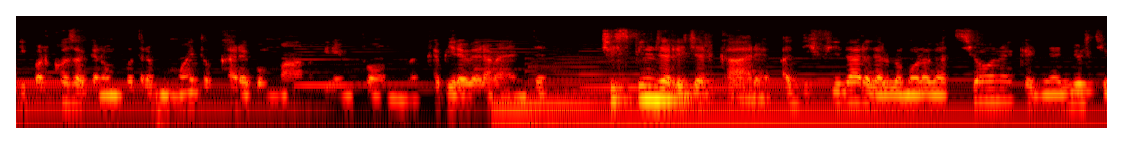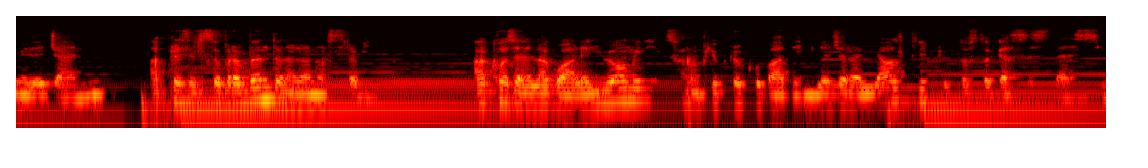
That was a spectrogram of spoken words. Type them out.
di qualcosa che non potremmo mai toccare con mano, fino in fondo e capire veramente, ci spinge a ricercare, a diffidare dall'omologazione che negli ultimi decenni ha preso il sopravvento nella nostra vita, a causa della quale gli uomini sono più preoccupati di piacere agli altri piuttosto che a se stessi.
